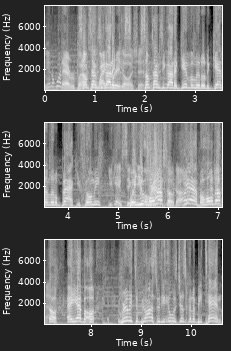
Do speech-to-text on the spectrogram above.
you know whatever, but I'm sometimes you gotta though and shit. sometimes you gotta give a little to get a little back. You feel me? you gave 16 when you hold up though, though, yeah, but hold up though. Hey, yeah, but uh, really, to be honest with you, it was just gonna be ten.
